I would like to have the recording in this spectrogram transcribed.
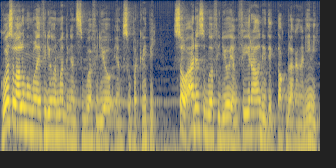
Gue selalu memulai video hormat dengan sebuah video yang super creepy. So, ada sebuah video yang viral di TikTok belakangan ini.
